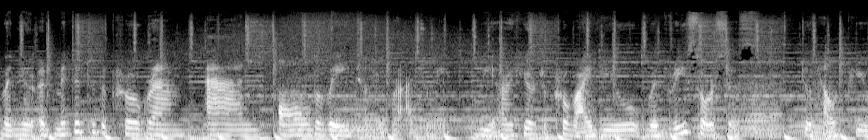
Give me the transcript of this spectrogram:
when you're admitted to the program and all the way till you graduate. We are here to provide you with resources to help you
